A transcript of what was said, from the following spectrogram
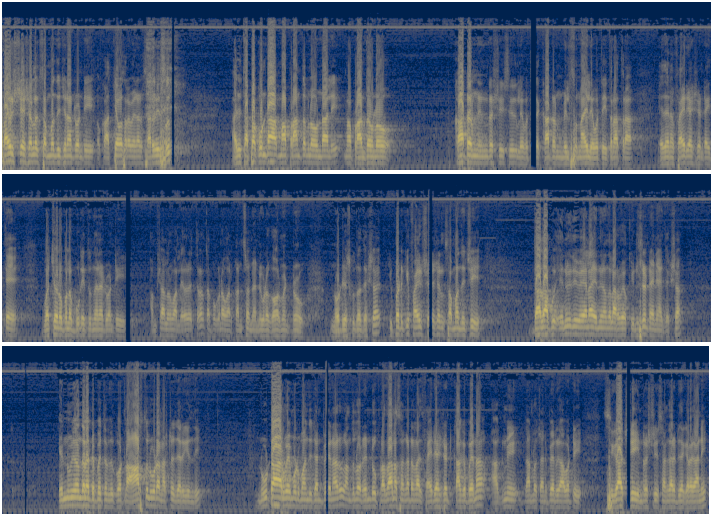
Fire స్టేషన్లకు సంబంధించినటువంటి ఒక అత్యవసరమైన సర్వీసు. అది తప్పకుండా మా ప్రాంతంలో ఉండాలి. మా ప్రాంతంలో కాటన్ ఇండస్ట్రీస్ లేకపోతే కాటన్ మిల్స్ ఉన్నాయి లేకపోతే ఇతరత్ర ఏదైనా ఫైర్ యాక్సిడెంట్ అయితే వచ్చే లోపల బూడెత్తుందనేటువంటి అంశాలను వాళ్ళు ఎవరైతారో తప్పకుండా వారి కన్సర్న్ అన్ని కూడా గవర్నమెంట్ను నోట్ చేసుకుంది అధ్యక్ష. ఇప్పటికీ ఫైర్ స్టేషన్కి సంబంధించి దాదాపు ఎనిమిది వేల ఎనిమిది వందల అరవై ఒక్క ఇన్సిడెంట్ అయినాయి అధ్యక్ష. ఎనిమిది వందల డెబ్బై తొమ్మిది కోట్ల ఆస్తులు కూడా నష్టం జరిగింది. నూట అరవై మూడు మంది చనిపోయినారు. అందులో రెండు ప్రధాన సంఘటనలు అది ఫైర్ యాక్సిడెంట్ కాకపోయినా అగ్ని దాంట్లో చనిపోయారు కాబట్టి సిగాచి ఇండస్ట్రీ సంగారెడ్డి దగ్గర కానీ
